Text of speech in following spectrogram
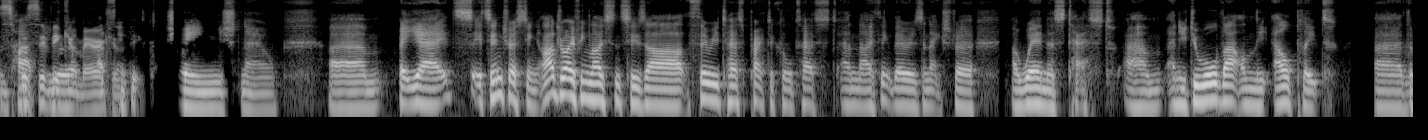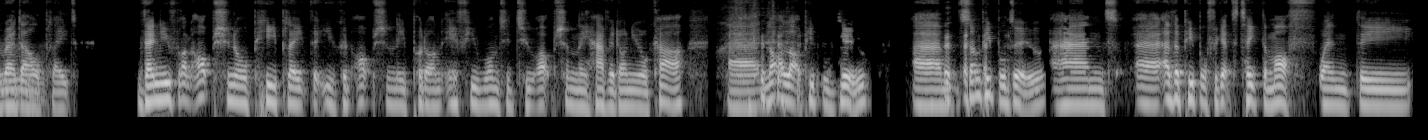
certain parts of specific Europe. American thing. it's changed now. Um, but yeah, it's it's interesting. Our driving licenses are theory test, practical test, and I think there is an extra awareness test. Um, and you do all that on the L plate, uh, the red L Mm. plate. Then you've got an optional P plate that you can optionally put on if you wanted to optionally have it on your car. Uh, not a lot of people do. Um, some people do, and uh, other people forget to take them off when the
